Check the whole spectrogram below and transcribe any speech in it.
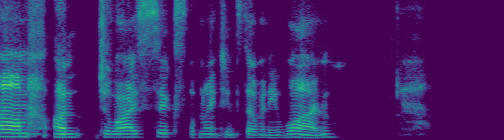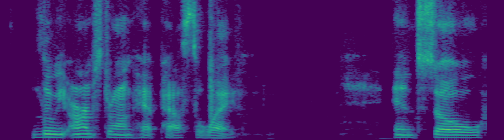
Um, on July 6th of 1971, Louis Armstrong had passed away. And so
